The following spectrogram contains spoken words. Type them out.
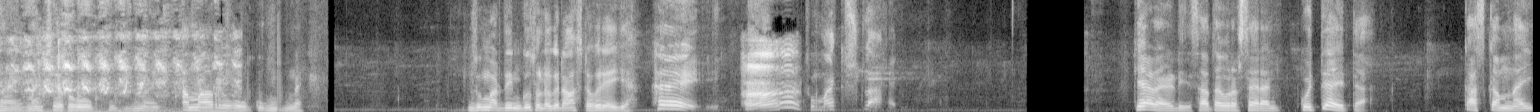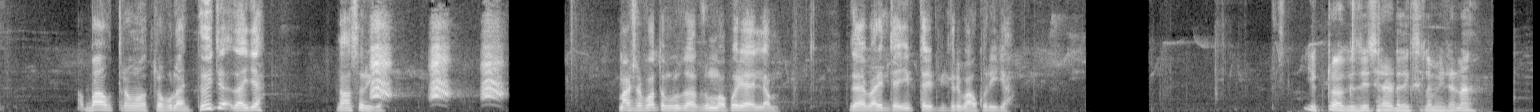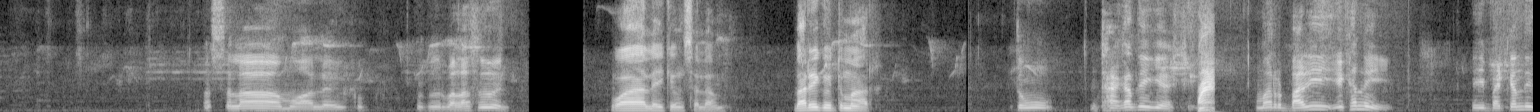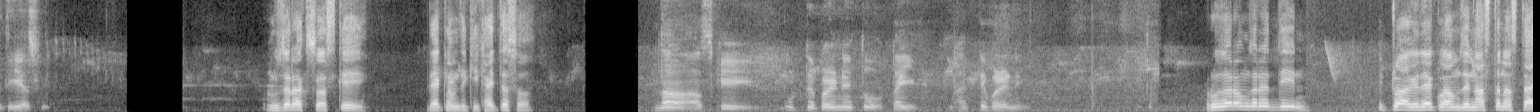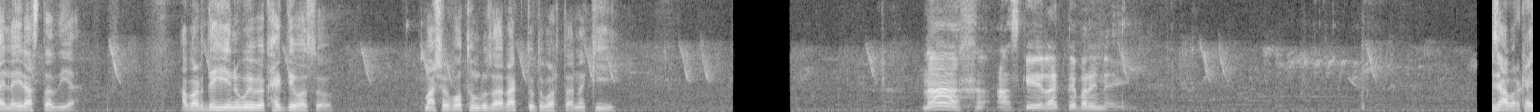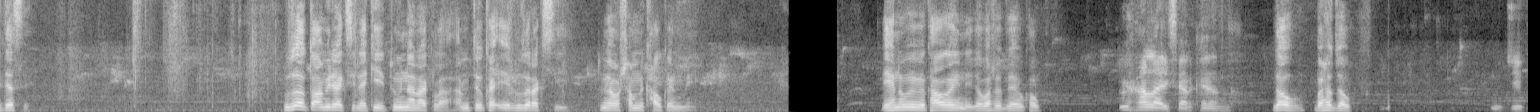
নাই মানুষেরও ঘুম নাই আমারও ঘুম নাই জুম্মার দিন গোসলটা করে নামাজটা হয়ে গিয়া Hey! Too much like. কেডা এডি সাতা ওরা সেরান কইতে আইতা কাজ কাম নাই বাউত্রা মাত্রা বলাই তুই যা যাই গিয়া না সরি গিয়া মাসের প্রথম রোজা জুম্মা পরে আইলাম যাই বাড়িতে যাই ইফতারি টিফতারি বাউ করি গিয়া একটু আগে যে ছেলেটা দেখছিলাম এটা না? আসসালামু আলাইকুম। হুজুর ভালো আছেন? ওয়ালাইকুম সালাম। বাড়ি কই তোমার? তো ঢাকা থেকে আসছি আমার বাড়ি এখানেই এই বাইটকান দিতে আছি রোজা রাখছো আজকে? দেখলাম যে কি খাইতেছ? না আজকে উঠতে পারিনি তো তাই থাকতে পারিনি রোজা রমজানের দিন একটু আগে দেখলাম যে নাস্তা নাস্তা আইলা এই রাস্তা দিয়া। আবার দেখি এনে বইবে খাইতে আসো মাসের প্রথম রোজা রাখতে তো পারতা না কি? না আজকে রাখতে পারি নাই। এই যে আবার খাইতেছে। রোজা তো আমি রাখছি নাকি? তুমি না রাখলা আমি তো এ রোজা রাখছি। তুমি আমার সামনে খাও কেন মেয়ে এখানে বইবে খাও খাই নেই বাসা যাও খাও। হালাইছে আর খাই যাও বাসা যাও। জি।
